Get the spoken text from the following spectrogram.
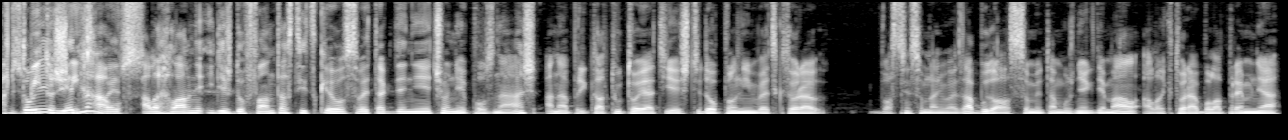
A to je zbytočný jedna vec, chaos. ale hlavne ideš do fantastického sveta, kde niečo nepoznáš a napríklad tuto ja ti ešte doplním vec, ktorá vlastne som na ňu aj zabudol, som ju tam už niekde mal, ale ktorá bola pre mňa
